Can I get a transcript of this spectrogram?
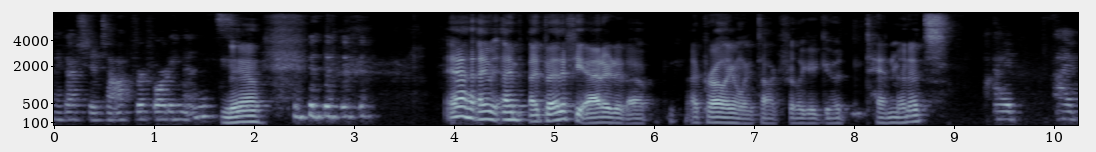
I got you to talk for 40 minutes. yeah, yeah. I, I I bet if you added it up, I probably only talked for like a good ten minutes. I I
